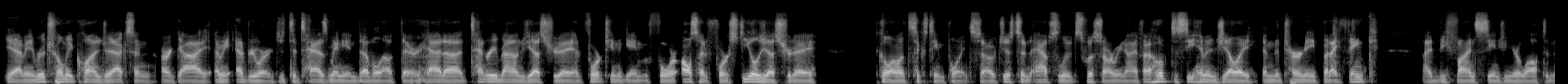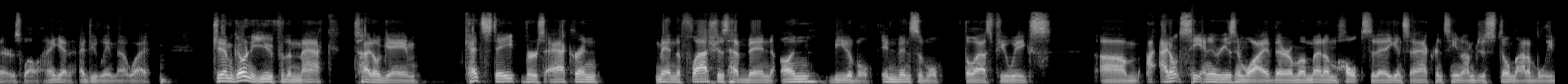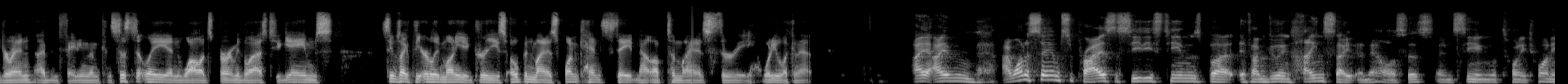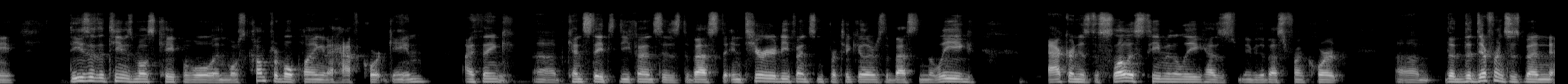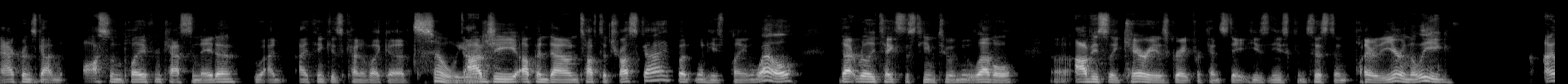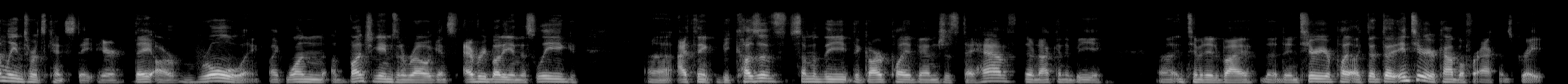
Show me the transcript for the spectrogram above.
Yeah, I mean, Rich Homie Quan Jackson, our guy. I mean, everywhere, just a Tasmanian devil out there. He had uh, 10 rebounds yesterday, had 14 the game before, also had four steals yesterday to go on with 16 points. So just an absolute Swiss Army knife. I hope to see him in Jelly and the tourney, but I think I'd be fine seeing Junior Lofton there as well. And again, I do lean that way. Jim, going to you for the MAC title game. Kent State versus Akron. Man, the Flashes have been unbeatable, invincible the last few weeks. Um, I, I, don't see any reason why their momentum halts today against an Akron team. I'm just still not a believer in. I've been fading them consistently, and while it's burned me the last two games, Seems like the early money agrees. Open minus one Kent State now up to minus three. What are you looking at? I, I'm I want to say I'm surprised to see these teams, but if I'm doing hindsight analysis and seeing with 2020, these are the teams most capable and most comfortable playing in a half court game. I think uh, Kent State's defense is the best. The interior defense in particular is the best in the league. Akron is the slowest team in the league, has maybe the best front court. Um, the the difference has been Akron's gotten awesome play from Castaneda, who I, I think is kind of like a so weird. dodgy, up and down, tough to trust guy. But when he's playing well, that really takes this team to a new level. Uh, obviously, Carey is great for Kent State. He's he's consistent player of the year in the league. I'm leaning towards Kent State here. They are rolling, like won a bunch of games in a row against everybody in this league. Uh, I think because of some of the the guard play advantages they have, they're not going to be uh, intimidated by the, the interior play. Like the, the interior combo for Akron's great.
